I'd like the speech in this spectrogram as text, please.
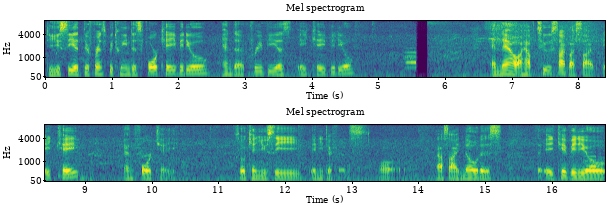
do you see a difference between this 4K video and the previous 8K video? And now I have two side by side, 8K and 4K. So can you see any difference? Well, as I notice, the 8K video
